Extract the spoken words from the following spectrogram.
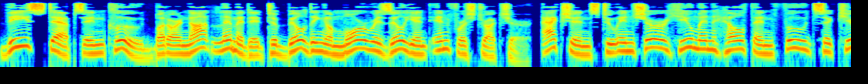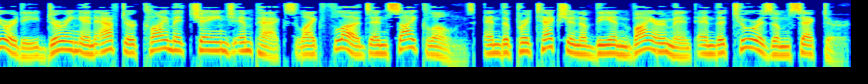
These steps include but are not limited to building a more resilient infrastructure, actions to ensure human health and food security during and after climate change impacts like floods and cyclones, and the protection of the environment and the tourism sector.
